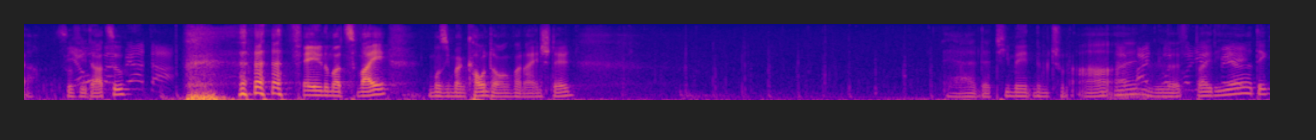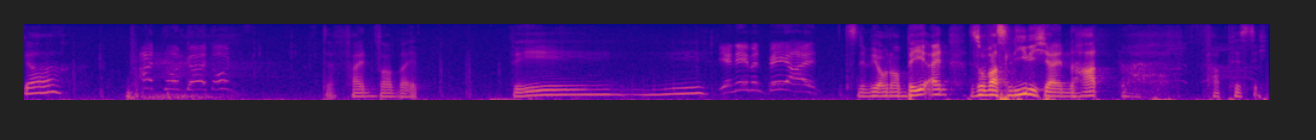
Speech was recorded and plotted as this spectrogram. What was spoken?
Ja, so viel dazu. Fail Nummer 2. Muss ich meinen Counter irgendwann einstellen. Ja, der Teammate nimmt schon A ein. Läuft bei dir, Digga. Der Feind war bei B. Wir nehmen B ein. Jetzt nehmen wir auch noch B ein. Sowas liebe ich ja in hart. Verpiss dich.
